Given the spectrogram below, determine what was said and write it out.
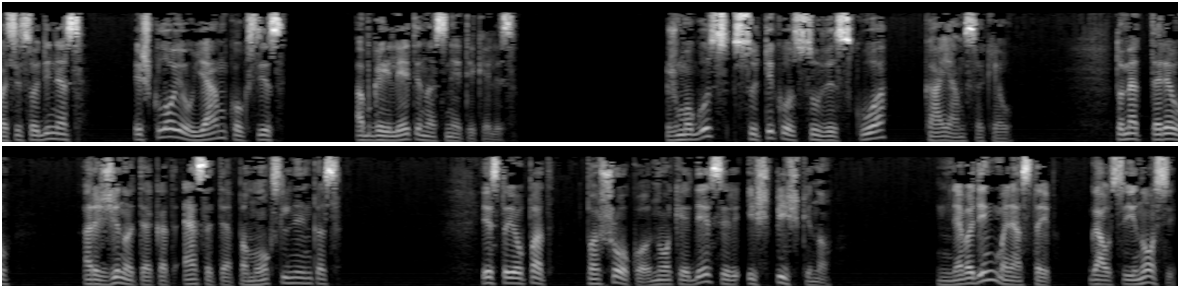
Pasisodinęs, išklojau jam, koks jis apgailėtinas netikėlis. Žmogus sutiko su viskuo, ką jam sakiau. Tuomet tariau, ar žinote, kad esate pamokslininkas? Jis to jau pat pašoko nuo kėdės ir išpiškino. Nevadink manęs taip, gausi į nosį.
